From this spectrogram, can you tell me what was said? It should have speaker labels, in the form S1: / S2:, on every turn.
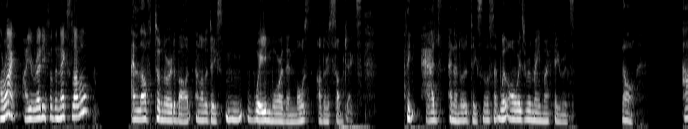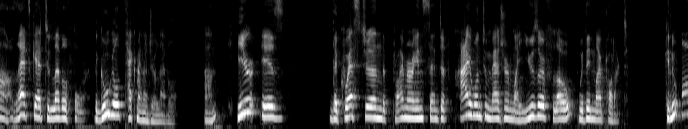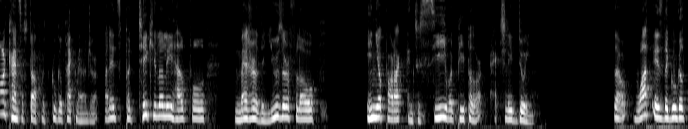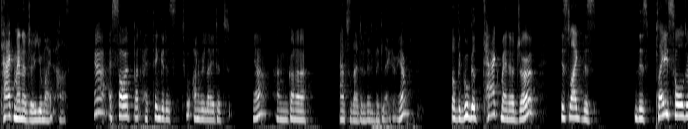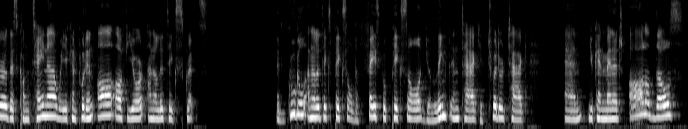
S1: All right, are you ready for the next level? I love to learn about analytics way more than most other subjects. I think ads and analytics, those will always remain my favorites. So, ah, let's get to level four, the Google Tag Manager level. Um, here is the question, the primary incentive. I want to measure my user flow within my product. You can do all kinds of stuff with Google Tag Manager, but it's particularly helpful to measure the user flow in your product and to see what people are actually doing. So what is the Google Tag Manager, you might ask? Yeah, I saw it, but I think it is too unrelated. Yeah, I'm gonna answer that a little bit later. Yeah. So the Google Tag Manager is like this, this placeholder, this container where you can put in all of your analytics scripts. The Google Analytics pixel, the Facebook pixel, your LinkedIn tag, your Twitter tag, and you can manage all of those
